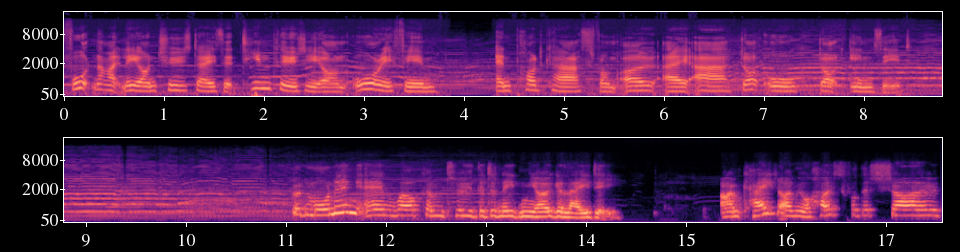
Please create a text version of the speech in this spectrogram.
fortnightly on Tuesdays at 10:30 on OAR FM and podcasts from oar.org.nz. Good morning and welcome to the Dunedin Yoga Lady. I'm Kate, I'm your host for this show,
